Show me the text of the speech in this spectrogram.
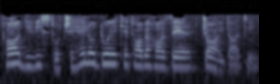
تا 242 کتاب حاضر جای دادیم.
